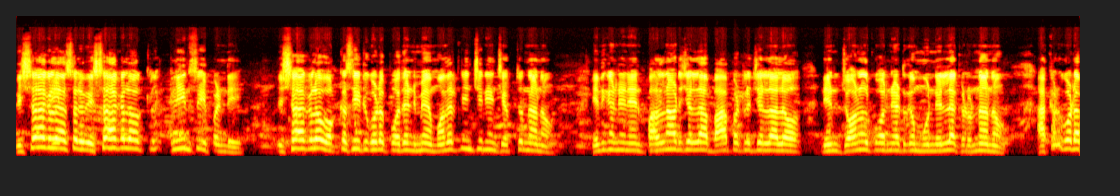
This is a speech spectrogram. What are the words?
విశాఖలో అసలు విశాఖలో క్లీ- క్లీన్ స్వీప్ అండి. విశాఖలో ఒక్క సీటు కూడా పోదండి. మేము మొదటి నుంచి నేను చెప్తున్నాను. ఎందుకంటే నేను పల్నాడు జిల్లా బాపట్ల జిల్లాలో నేను జోనల్ కోఆర్డినేటర్గా మూడు నెలలు అక్కడ ఉన్నాను. అక్కడ కూడా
